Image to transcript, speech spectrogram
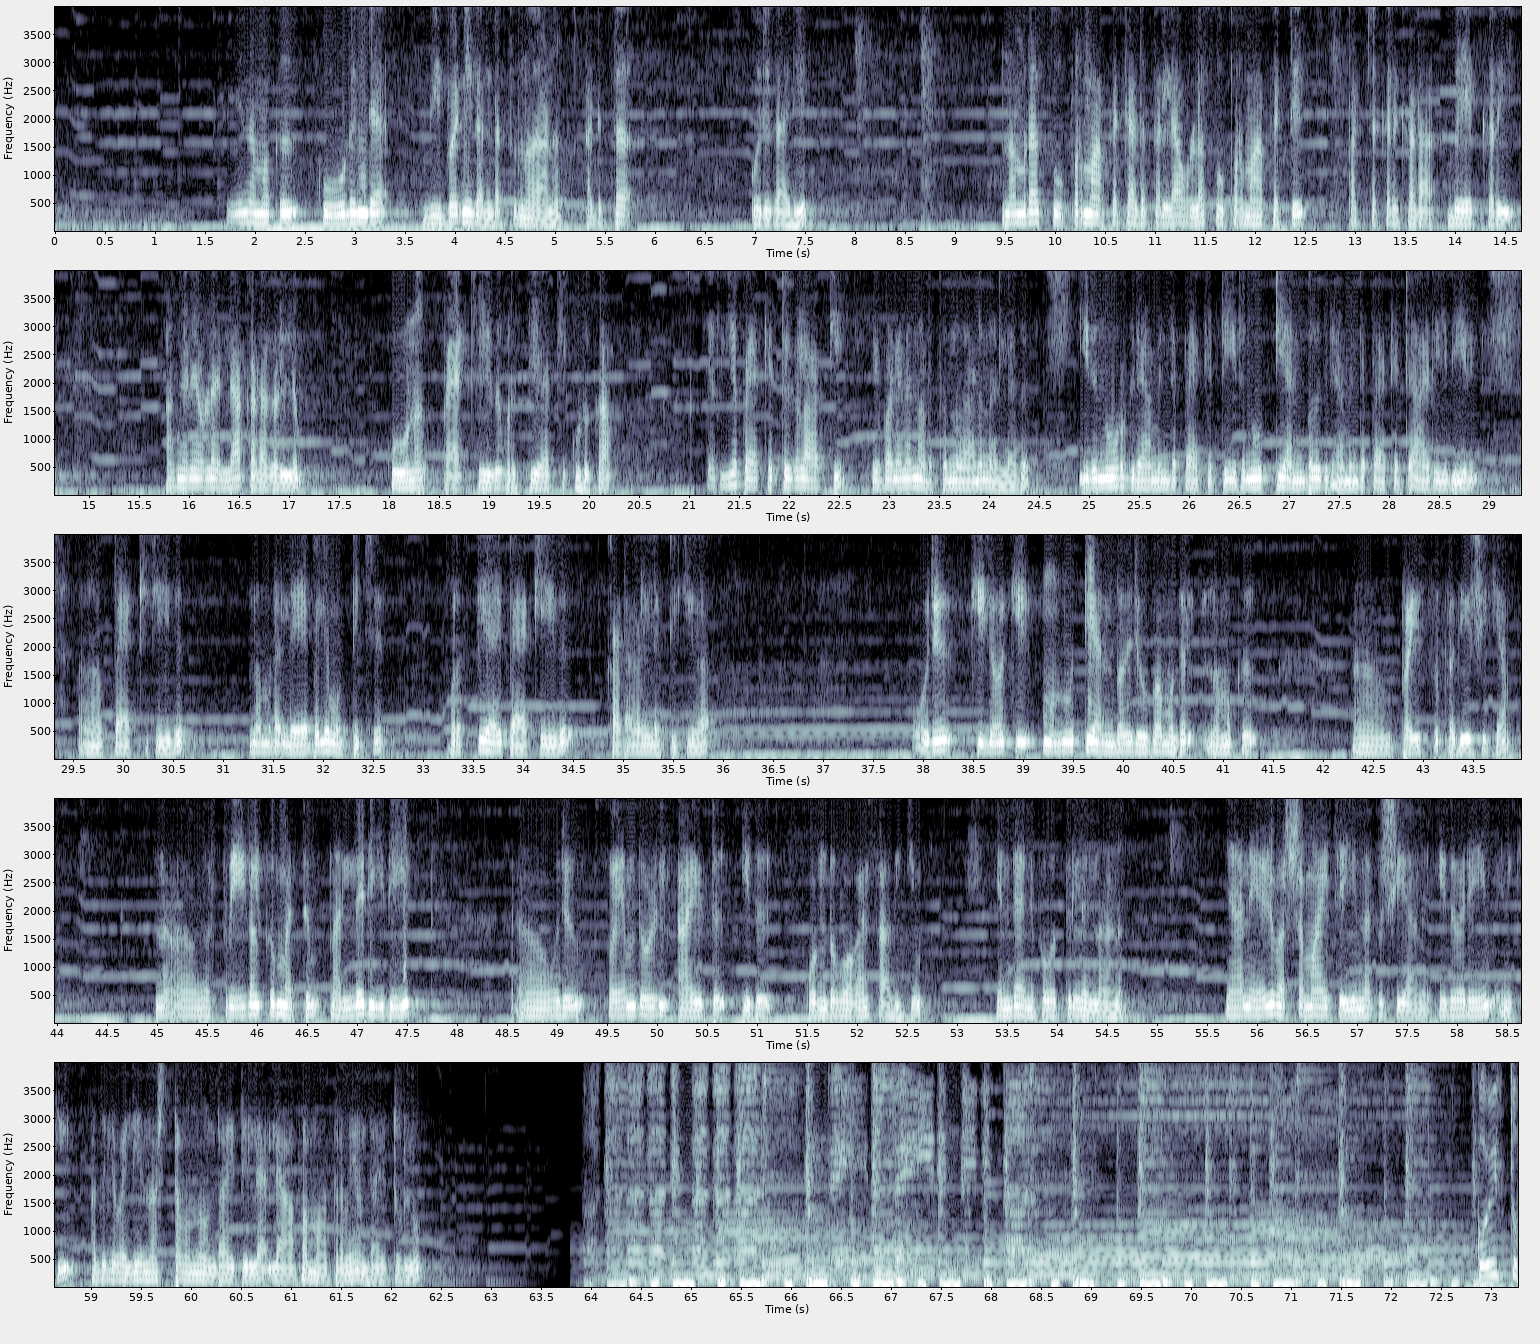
ഇനി നമുക്ക് കൂടിന്റെ വിപണി കണ്ടെത്തുന്നതാണ് അടുത്ത ഒരു കാര്യം. നമ്മുടെ സൂപ്പർ മാർക്കറ്റ് അടുത്തെല്ലാം ഉള്ള സൂപ്പർ മാർക്കറ്റ് പച്ചക്കറി കട ബേക്കറി അങ്ങനെയുള്ള എല്ലാ കടകളിലും കൂണ് പാക്ക് ചെയ്ത് വൃത്തിയാക്കി കൊടുക്കാം. ചെറിയ പാക്കറ്റുകളാക്കി വിപണനം നടത്തുന്നതാണ് നല്ലത്. ഇരുന്നൂറ് ഗ്രാമിന്റെ പാക്കറ്റ് ഇരുന്നൂറ്റി അൻപത് ഗ്രാമിന്റെ പാക്കറ്റ് ആ രീതിയിൽ പാക്ക് ചെയ്ത് നമ്മുടെ ലേബലും ഒട്ടിച്ച് വൃത്തിയായി പാക്ക് ചെയ്ത് കടകളിലെത്തിക്കുക. ഒരു കിലോയ്ക്ക് മുന്നൂറ്റി അൻപത് രൂപ മുതൽ നമുക്ക് പ്രൈസ് പ്രതീക്ഷിക്കാം. സ്ത്രീകൾക്കും മറ്റും നല്ല രീതിയിൽ ഒരു സ്വയം തൊഴിൽ ആയിട്ട് ഇത് കൊണ്ടുപോകാൻ സാധിക്കും. എന്റെ അനുഭവത്തിൽ നിന്നാണ്. ഞാൻ ഏഴ് വർഷമായി ചെയ്യുന്ന കൃഷിയാണ്. ഇതുവരെയും എനിക്ക് അതിൽ വലിയ നഷ്ടമൊന്നും ഉണ്ടായിട്ടില്ല. ലാഭം മാത്രമേ ഉണ്ടായിട്ടുള്ളൂ.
